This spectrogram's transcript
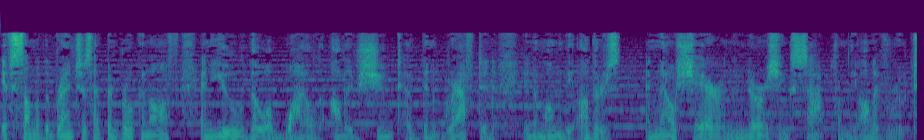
If some of the branches have been broken off, and you, though a wild olive shoot, have been grafted in among the others, and now share in the nourishing sap from the olive root,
